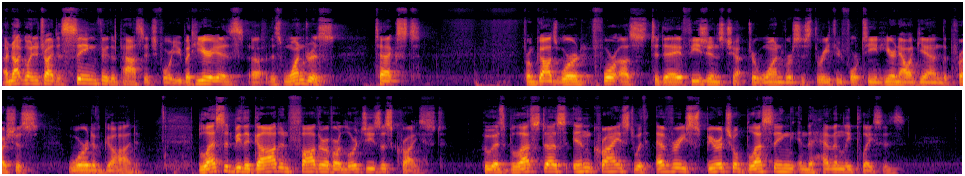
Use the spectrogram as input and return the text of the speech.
I'm not going to try to sing through the passage for you, but here is uh, this wondrous text from God's word for us today Ephesians chapter 1, verses 3 through 14. Here now again, the precious word of God. Blessed be the God and Father of our Lord Jesus Christ, who has blessed us in Christ with every spiritual blessing in the heavenly places,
